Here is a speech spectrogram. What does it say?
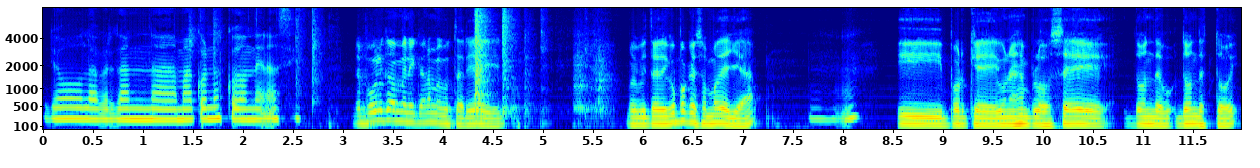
Yo la verdad nada más conozco dónde nací. República Dominicana me gustaría ir. Y te digo porque somos de allá. Y porque, un ejemplo, sé dónde, dónde estoy.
